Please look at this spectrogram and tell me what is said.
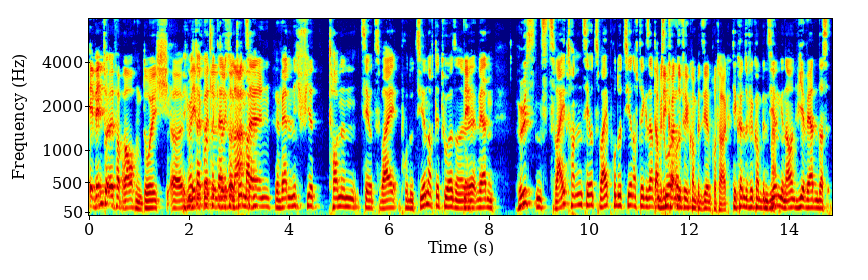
eventuell verbrauchen durch äh, Ich möchte da kurz eine kleine Korrektur machen. Solarzellen. Wir werden nicht vier Tonnen CO2 produzieren auf der Tour, sondern Nee. wir werden höchstens zwei Tonnen CO2 produzieren auf der gesamten Aber die Tour. können so viel kompensieren pro Tag. die können so viel kompensieren, genau. Und wir werden das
